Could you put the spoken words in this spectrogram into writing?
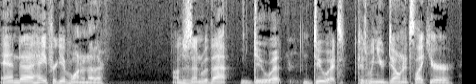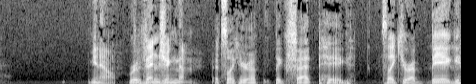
and uh, hey, forgive one another. I'll just end with that Do it. do it because when you don't it's like you're you know revenging them It's like you're a big fat pig, it's like you're a big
